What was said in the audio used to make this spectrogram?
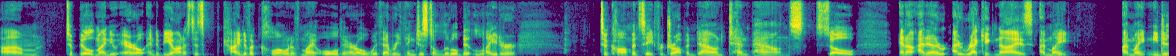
um, to build my new arrow. And to be honest, it's kind of a clone of my old arrow with everything just a little bit lighter to compensate for dropping down 10 pounds. So, and I, and I, I recognize I might. I might need to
